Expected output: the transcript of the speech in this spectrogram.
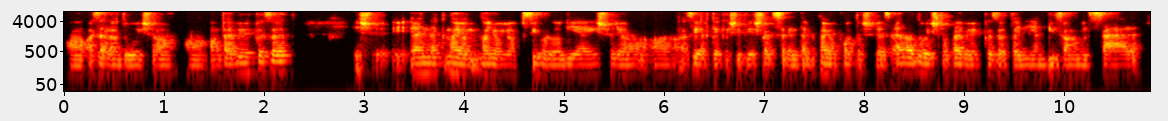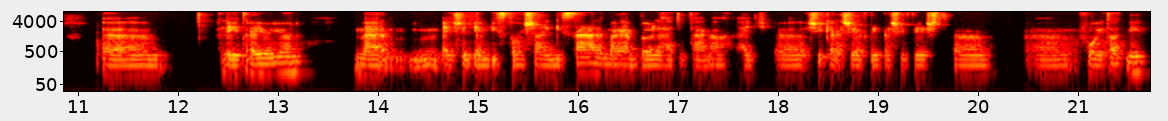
az eladó és a, a, a vevő között, és ennek nagyon, nagyon jó pszichológia is, hogy a, a, az értékesítésre szerintem nagyon fontos, hogy az eladó és a vevő között egy ilyen bizalmi szál létrejöjjön, mert, és egy ilyen biztonsági szál, mert ebből lehet utána egy sikeres értékesítést folytatni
